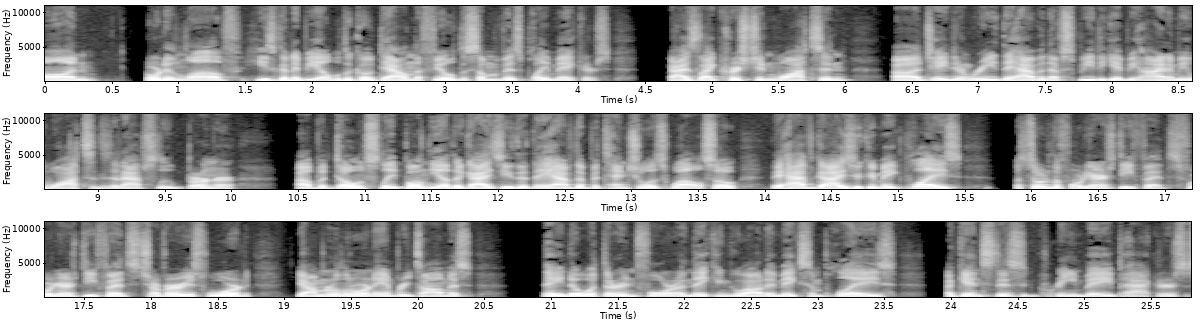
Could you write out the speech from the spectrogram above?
on Jordan Love, he's going to be able to go down the field to some of his playmakers. Guys like Christian Watson, uh, Jayden Reed, they have enough speed to get behind. I mean, Watson's an absolute burner. Uh, but don't sleep on the other guys either. They have the potential as well. So they have guys who can make plays, but so do the 49ers defense. 49ers defense, Charvarius Ward, Yammer Lenoir, and Ambry Thomas, they know what they're in for, and they can go out and make some plays against this Green Bay Packers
